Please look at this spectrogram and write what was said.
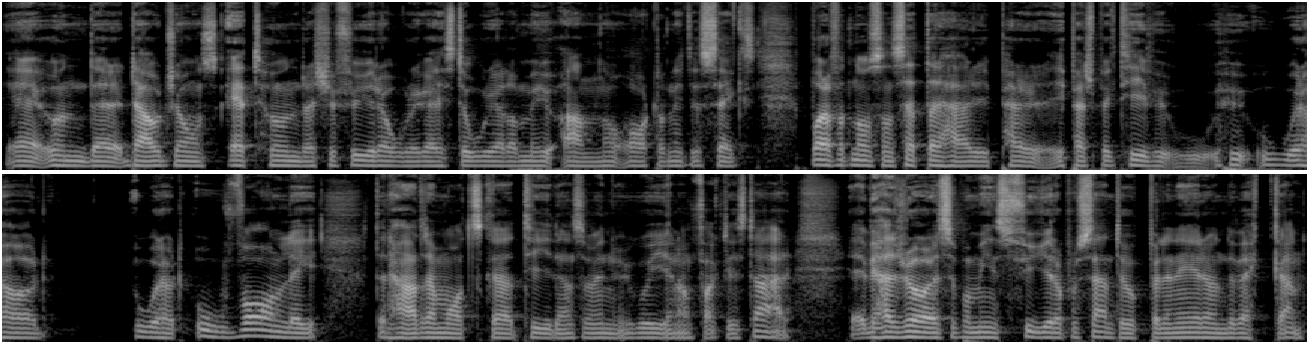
eh, under Dow Jones 124-åriga historia. De är ju anno 1896. Bara för att någonstans sätta det här i, per, i perspektiv hur, hur oerhörd oerhört ovanlig den här dramatiska tiden som vi nu går igenom faktiskt är. Eh, vi hade rörelse på minst 4% upp eller ner under veckan.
